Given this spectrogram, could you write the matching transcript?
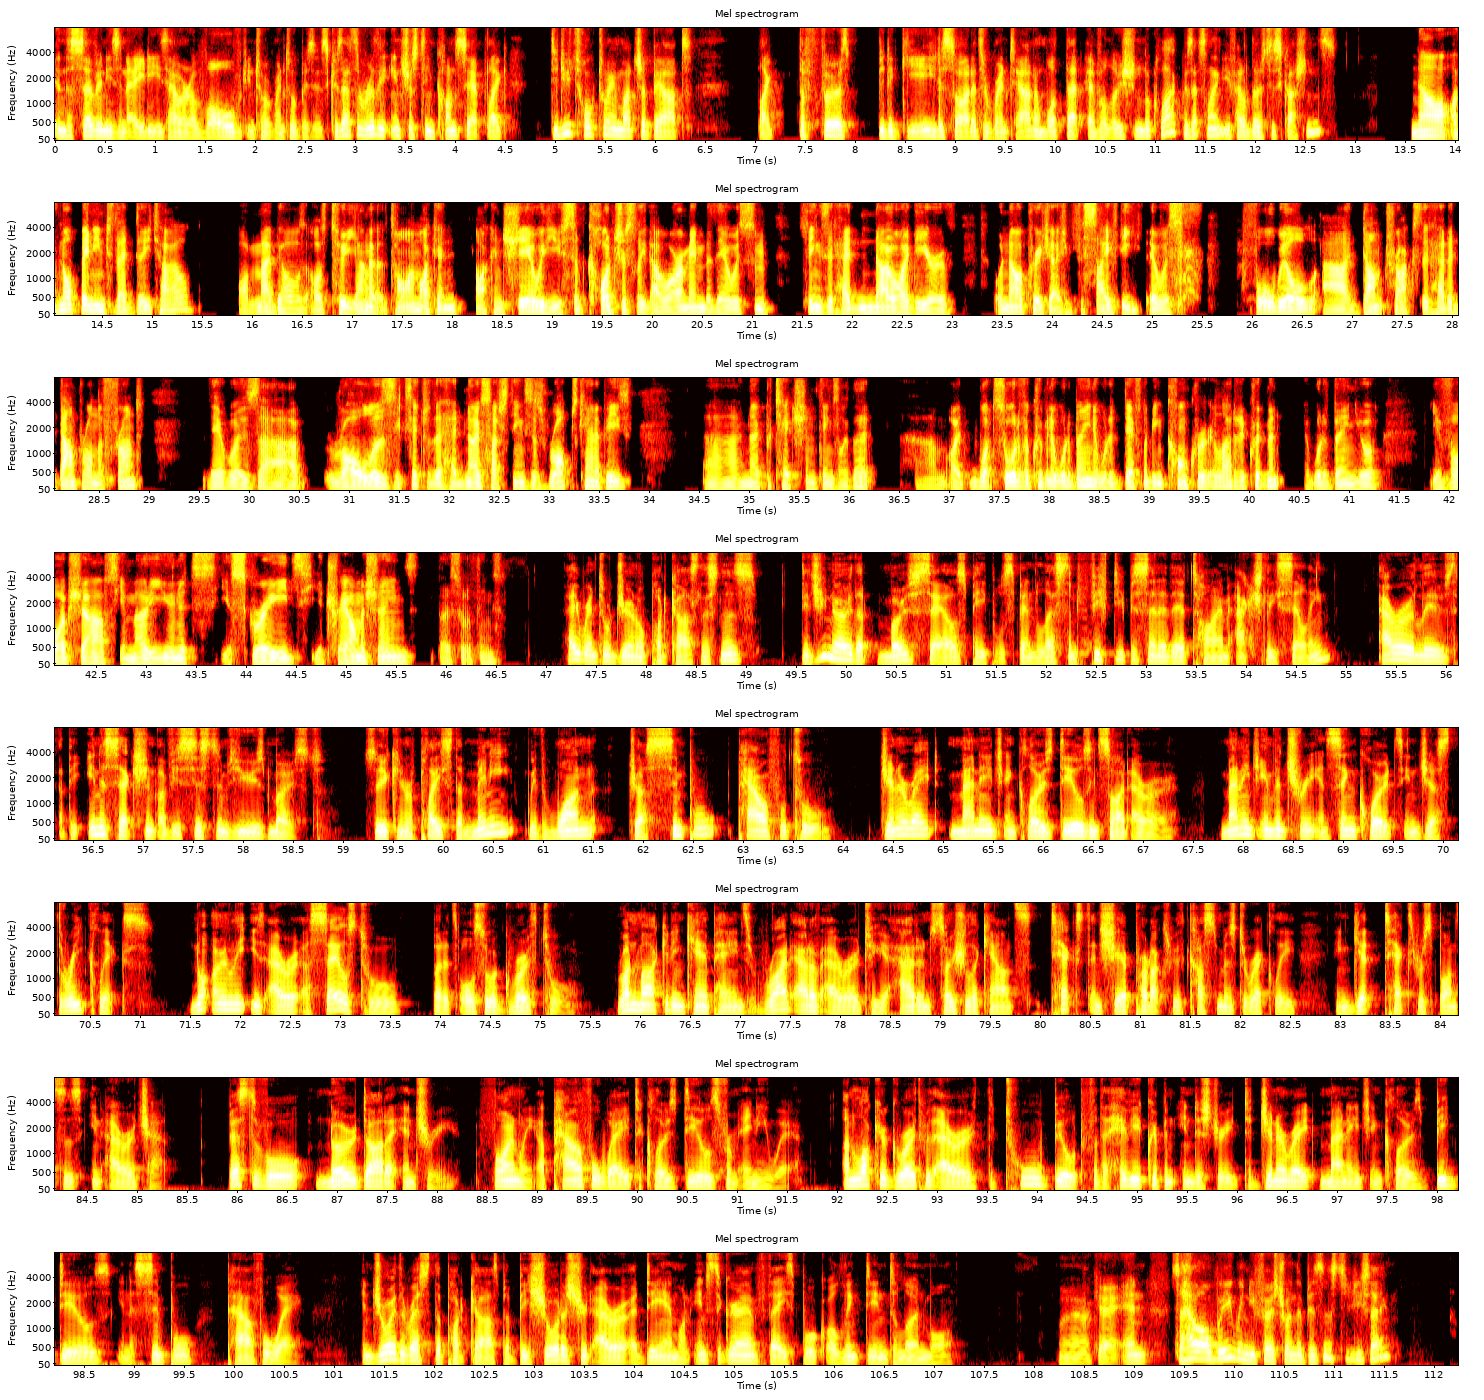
in the 70s and 80s how it evolved into a rental business because that's a really interesting concept like did you talk to him much about like the first bit of gear he decided to rent out and what that evolution looked like was that something you've had those discussions no i've not been into that detail or maybe I was I was too young at the time. I can I can share with you subconsciously though. I remember there was some things that had no idea of or no appreciation for safety. There was four wheel uh, dump trucks that had a dumper on the front there was uh, rollers, etc., that had no such things as ROPS canopies, uh, no protection, things like that. um, I, what sort of equipment it would have been. It would have definitely been concrete related equipment. It would have been your your vibe shafts, your motor units, your screeds, your trowel machines, those sort of things. Hey, Rental Journal podcast listeners. Did you know that most salespeople spend less than 50% of their time actually selling? Arrow lives at the intersection of your systems you use most, so you can replace the many with one just simple, powerful tool. Generate, manage, and close deals inside Arrow. Manage inventory and send quotes in just three clicks. Not only is Arrow a sales tool, but it's also a growth tool. Run marketing campaigns right out of Arrow to your ad and social accounts, text and share products with customers directly, and get text responses in Arrow Chat. Best of all, no data entry. Finally, a powerful way to close deals from anywhere. Unlock your growth with Arrow, the tool built for the heavy equipment industry to generate, manage, and close big deals in a simple, powerful way. Enjoy the rest of the podcast, but be sure to shoot Arrow a DM on Instagram, Facebook, or LinkedIn to learn more. Okay. And so, how old were you when you first joined the business, did you say?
